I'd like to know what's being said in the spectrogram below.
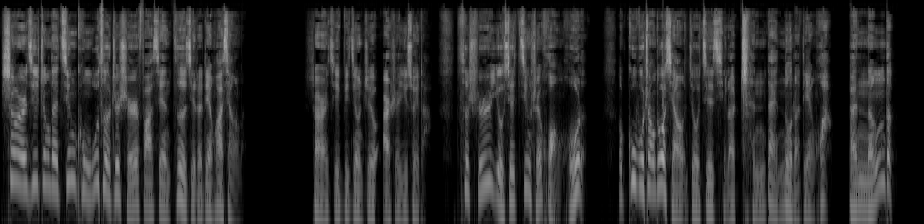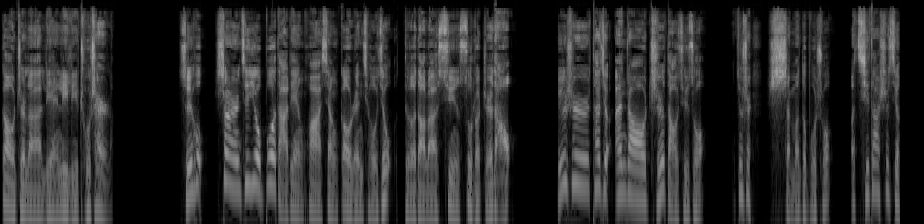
尚尔基正在惊恐无措之时，发现自己的电话响了。尚尔基毕竟只有二十一岁的，此时有些精神恍惚了，顾不上多想，就接起了陈代诺的电话。本能的告知了连丽丽出事了。随后，尚尔基又拨打电话向高人求救，得到了迅速的指导。于是，他就按照指导去做，就是什么都不说啊，其他事情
